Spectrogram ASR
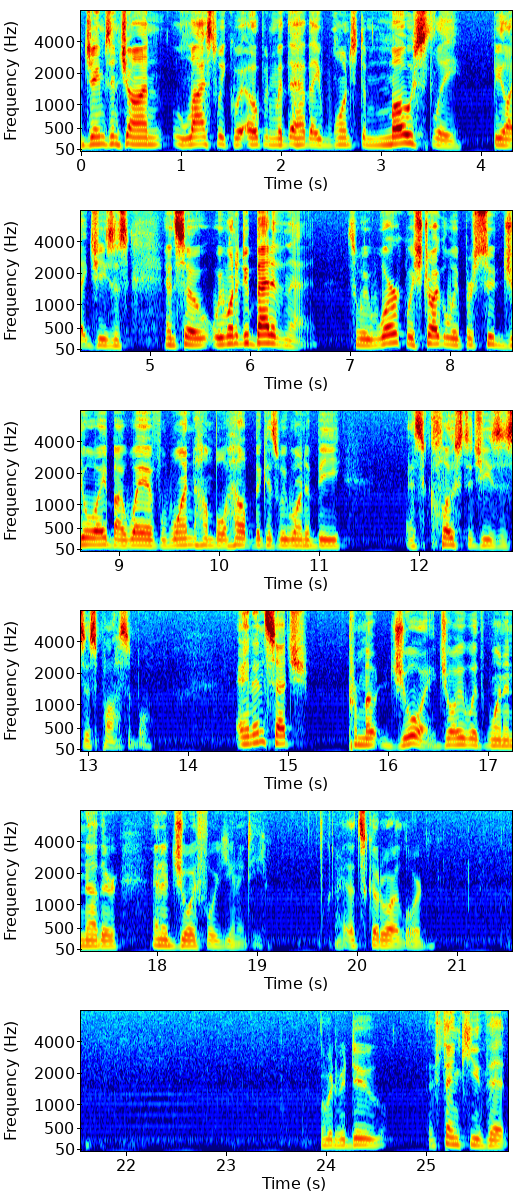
James and John last week we opened with how they wanted to mostly be like Jesus. And so we want to do better than that. So we work, we struggle, we pursue joy by way of one humble help because we want to be as close to Jesus as possible. And in such, promote joy, joy with one another, and a joyful unity. All right, let's go to our Lord. Lord, we do thank you that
